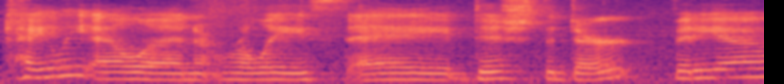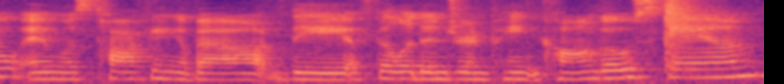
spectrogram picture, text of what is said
Kaylee Ellen released a Dish the Dirt video and was talking about the philodendron pink Congo scam.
